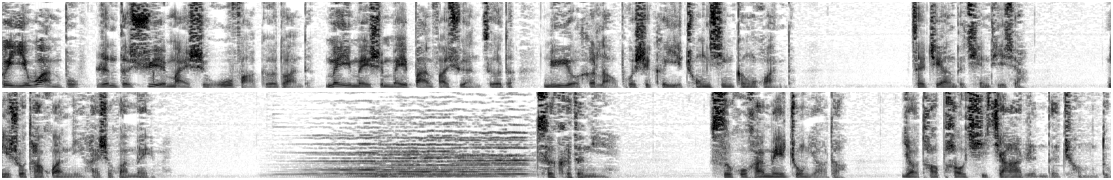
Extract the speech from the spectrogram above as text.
退一万步，人的血脉是无法割断的，妹妹是没办法选择的，女友和老婆是可以重新更换的。在这样的前提下，你说他换你还是换妹妹？此刻的你，似乎还没重要到要他抛弃家人的程度。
